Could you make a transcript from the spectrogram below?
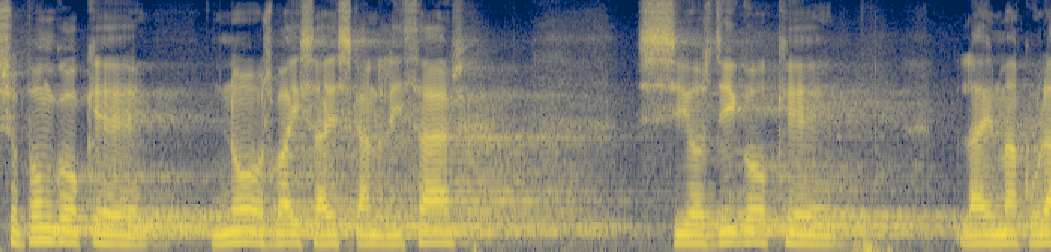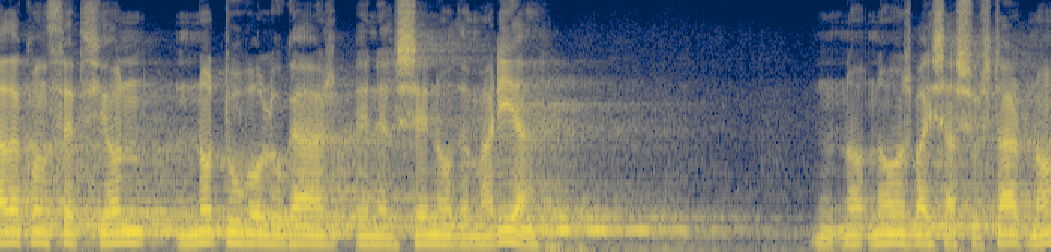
Supongo que no os vais a escandalizar si os digo que la Inmaculada Concepción no tuvo lugar en el seno de María. No, no os vais a asustar, ¿no?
